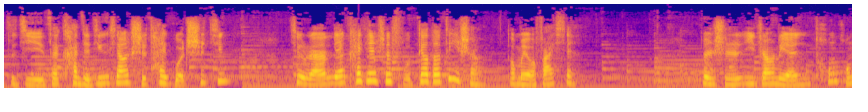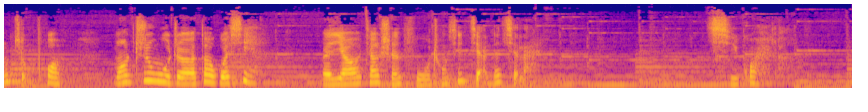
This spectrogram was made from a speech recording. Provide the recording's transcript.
自己在看见丁香时太过吃惊，竟然连开天神斧掉到地上都没有发现。顿时一张脸通红窘迫，忙支吾着道过谢，弯腰将神斧重新捡了起来。奇怪了，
